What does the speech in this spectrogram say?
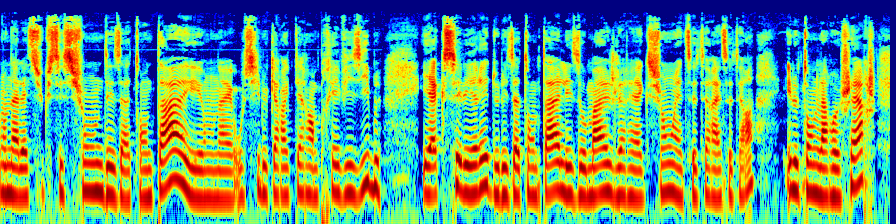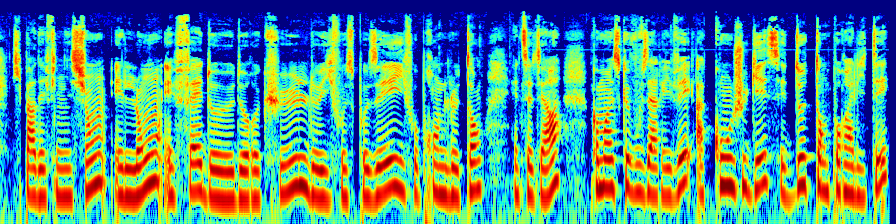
On a la succession des attentats et on a aussi le caractère imprévisible et accéléré de les attentats, les hommages, les réactions, etc., etc. Et le temps de la recherche qui par définition est long et fait de, de recul, de il faut se poser, il faut prendre le temps, etc. Comment est-ce que vous arrivez à conjuguer ces deux temporalités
